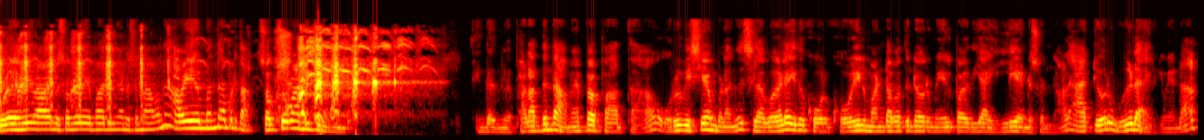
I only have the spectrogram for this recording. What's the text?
ஊடகவியலாளர் சொல்றதை பார்த்தீங்கன்னு சொன்னால் வந்து அவையும் வந்து அப்படித்தான். சொக்ஸோட நிற்கிறாங்க இந்த இந்த படத்தின் அமைப்பை பார்த்தா ஒரு விஷயம் விளங்கு. சில வேளை இது கோ- கோயில் மண்டபத்தின் ஒரு மேல் பகுதியா இல்லையென்று சொன்னால் ஆட்டி ஒரு வீடா இருக்கும் வேண்டாம்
